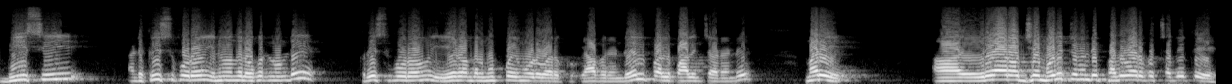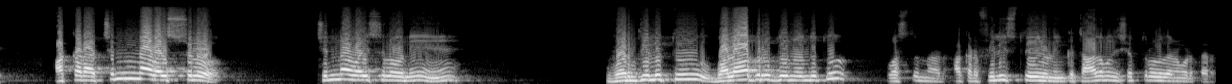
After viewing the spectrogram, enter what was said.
బీసీ అంటే క్రీస్తుపూర్వం ఎనిమిది వందల ఒకటి నుండి క్రీస్తుపూర్వం ఏడు వందల ముప్పై మూడు వరకు యాభై రెండేళ్ళు పలు పాలించాడండి. మరి ఇరవై ఆరో అధ్యాయం మొదటి నుండి పది వరకు చదివితే అక్కడ చిన్న వయస్సులో చిన్న వయసులోనే వర్ధిల్లుతూ బలాభివృద్ధి నందుతూ వస్తున్నాడు. అక్కడ ఫిలిస్తీయులు ఇంకా చాలామంది శత్రువులు కనబడతారు.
